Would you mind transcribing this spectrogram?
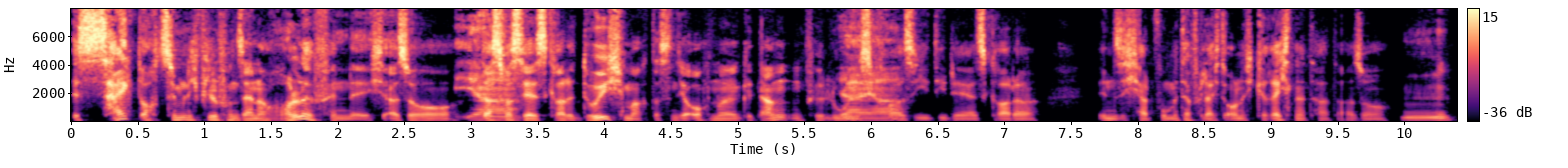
Es zeigt auch ziemlich viel von seiner Rolle, finde ich. Also Ja. das, was er jetzt gerade durchmacht, das sind ja auch neue Gedanken für Luis Ja, ja. quasi, die der jetzt gerade in sich hat, womit er vielleicht auch nicht gerechnet hat. Also Mhm.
